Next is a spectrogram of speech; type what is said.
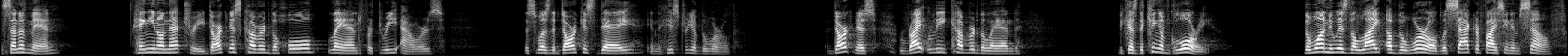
the Son of Man, hanging on that tree. Darkness covered the whole land for three hours. This was the darkest day in the history of the world. Darkness rightly covered the land because the King of glory, the one who is the light of the world, was sacrificing himself.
